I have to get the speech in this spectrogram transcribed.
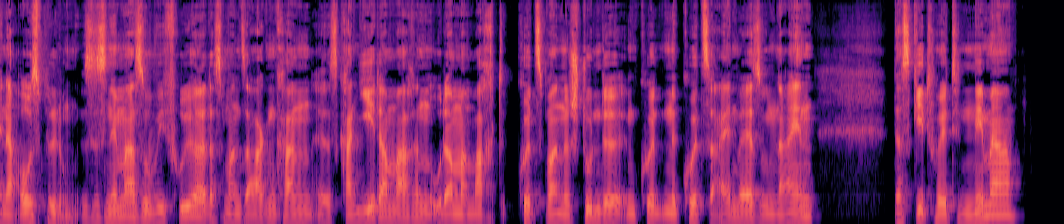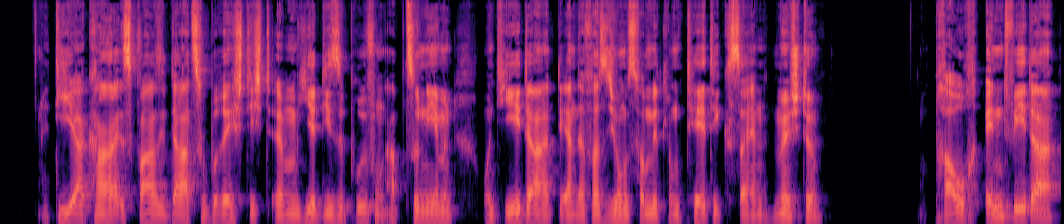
eine Ausbildung. Es ist nicht mehr so wie früher, dass man sagen kann, es kann jeder machen oder man macht kurz mal eine Stunde eine kurze Einweisung. Nein, das geht heute nimmer die IHK ist quasi dazu berechtigt, ähm, hier diese Prüfung abzunehmen und jeder, der in der Versicherungsvermittlung tätig sein möchte, braucht entweder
